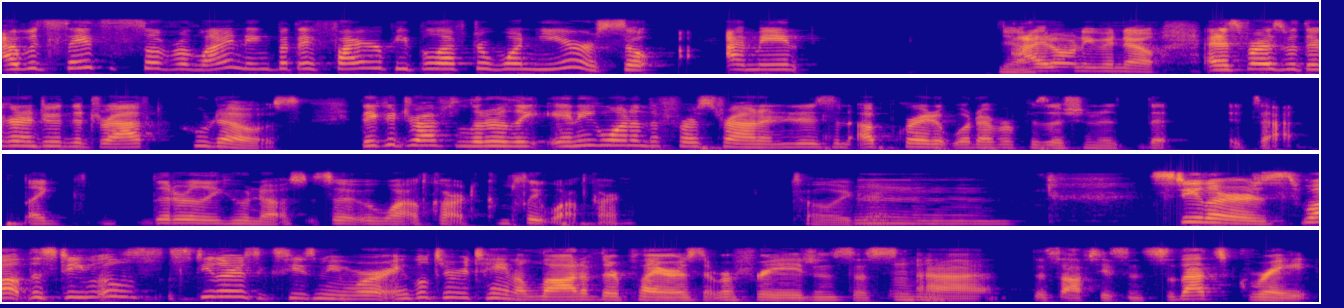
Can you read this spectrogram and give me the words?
I would say it's a silver lining, but they fire people after one year. So, I mean, Yeah. I don't even know. And as far as what they're going to do in the draft, who knows? They could draft literally anyone in the first round, and it is an upgrade at whatever position it, that it's at. Like literally, who knows? It's a wild card, complete wild card. totally agree. Mm. Steelers. Well, the Steelers, Steelers, excuse me, were able to retain a lot of their players that were free agents this Mhm. uh, this offseason, so that's great.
